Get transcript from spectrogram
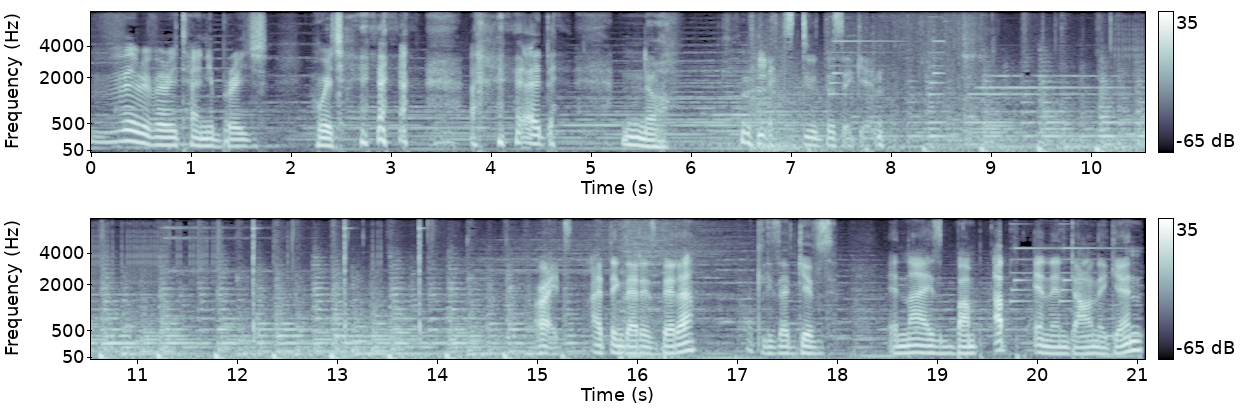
very, very tiny bridge, which I, no. Let's do this again. Alright, I think that is better. At least that gives a nice bump up and then down again.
